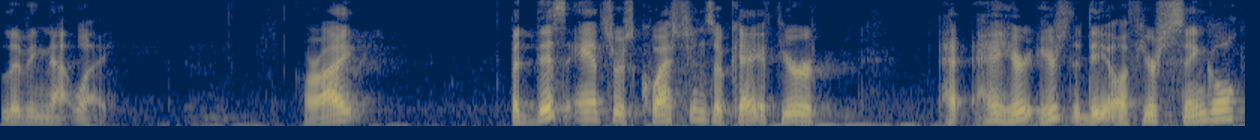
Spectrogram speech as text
living that way. All right? But this answers questions, okay? If you're, hey, here, here's the deal. If you're single,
